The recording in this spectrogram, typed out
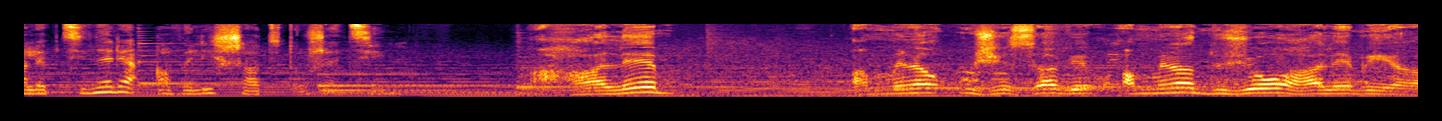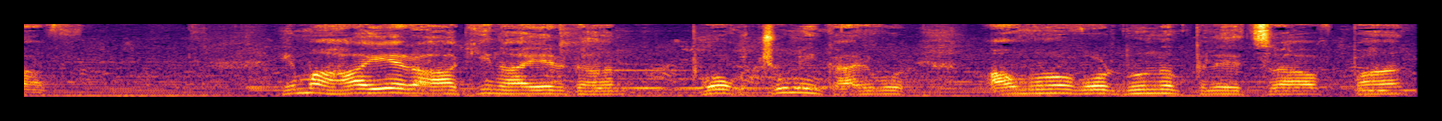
Հալեբցիները ավելի շատ տուժեցին։ Հալեբ ամենաուշ եսավ եւ ամենադժողը Հալեբը եղավ։ Հիմա հայեր ահագին հայեր կան, փող չունին, քանի որ ամենով որ դունը պլեցավ, բան,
